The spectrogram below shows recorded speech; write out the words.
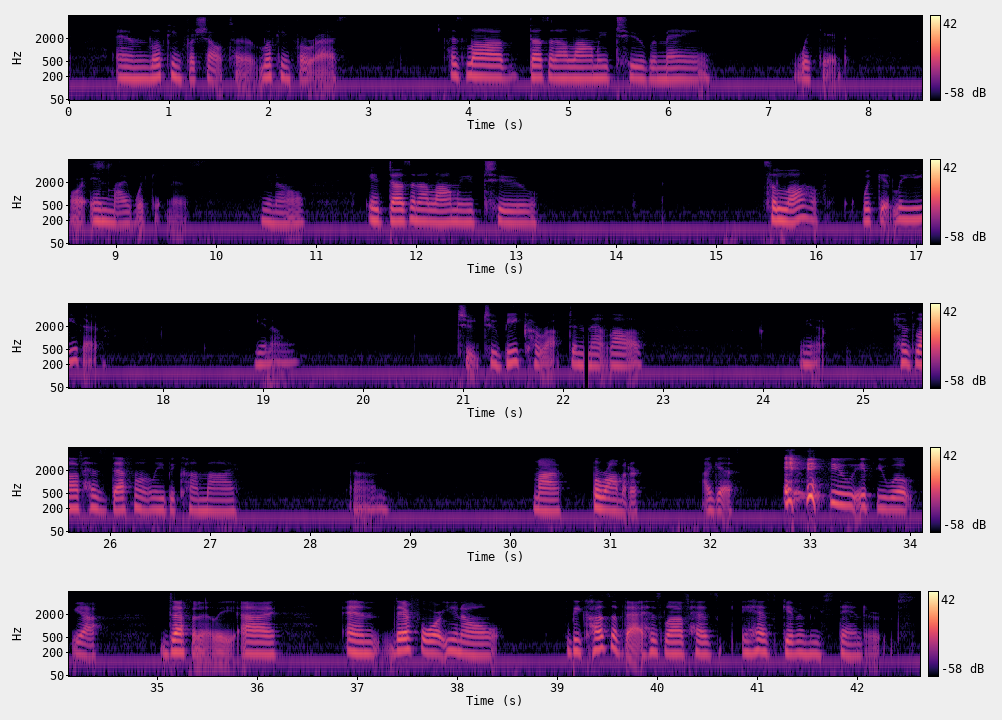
and looking for shelter, looking for rest. His love doesn't allow me to remain wicked or in my wickedness. You know, it doesn't allow me to to love wickedly either. You know, to to be corrupt in that love. You know, his love has definitely become my um, my barometer, I guess, if you if you will, yeah, definitely. I and therefore, you know, because of that, His love has it has given me standards.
